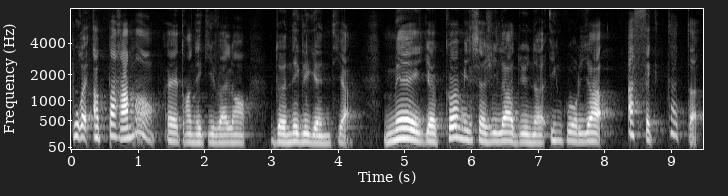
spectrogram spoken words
pourrait apparemment être un équivalent de negligentia. Mais comme il s'agit là d'une incuria affectata,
